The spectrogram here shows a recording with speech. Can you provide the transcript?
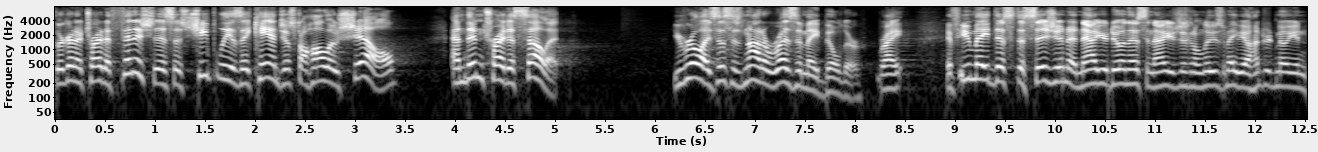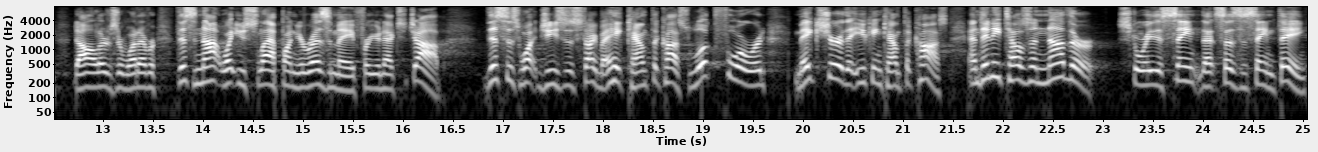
they're going to try to finish this as cheaply as they can, just a hollow shell, and then try to sell it. You realize this is not a resume builder, right? If you made this decision and now you're doing this and now you're just going to lose maybe $100 million or whatever, this is not what you slap on your resume for your next job. This is what Jesus is talking about. Hey, count the cost. Look forward, make sure that you can count the cost. And then he tells another story the same that says the same thing.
